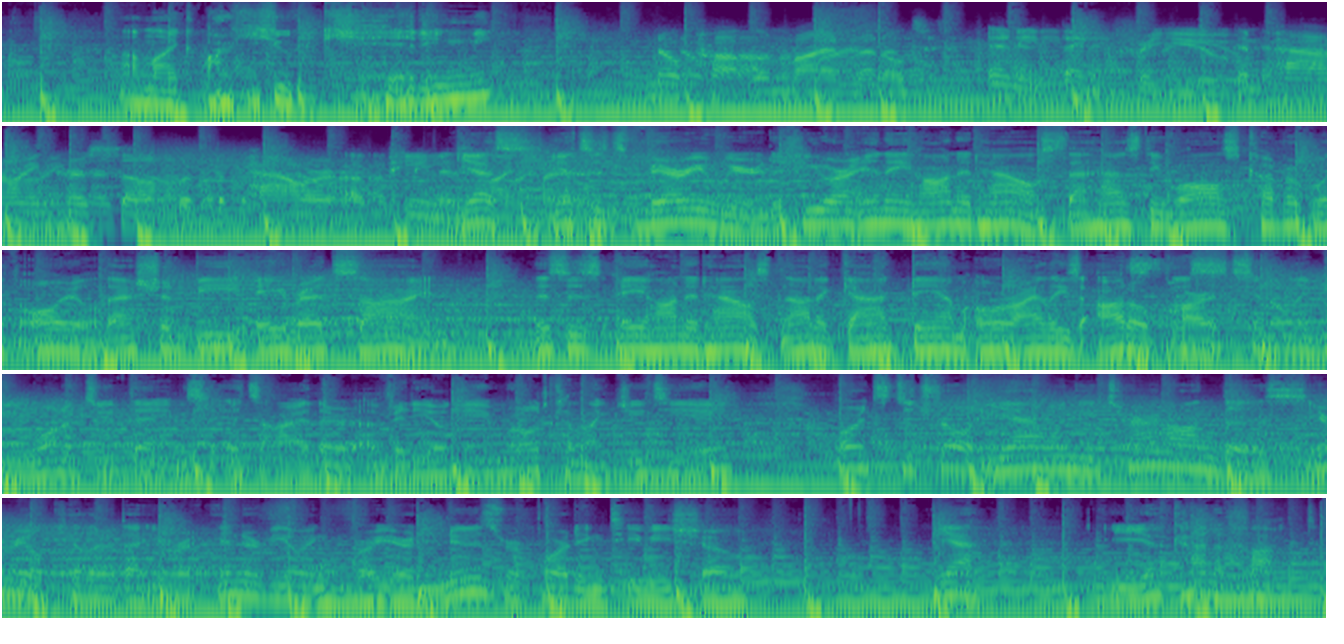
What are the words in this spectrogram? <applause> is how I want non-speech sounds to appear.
I'm like, are you kidding me? No problem, Ryan Reynolds. Anything for you. Empowering herself with the power of penis. Yes, yes, it's very weird. If you are in a haunted house that has the walls covered with oil, that should be a red sign. This is a haunted house, not a goddamn O'Reilly's Auto Parts. This can only be one of two things. It's either a video game world, kind of like GTA, or it's Detroit. Yeah, when you turn on the serial killer that you were interviewing for your news reporting TV show, yeah, you're kind of fucked.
